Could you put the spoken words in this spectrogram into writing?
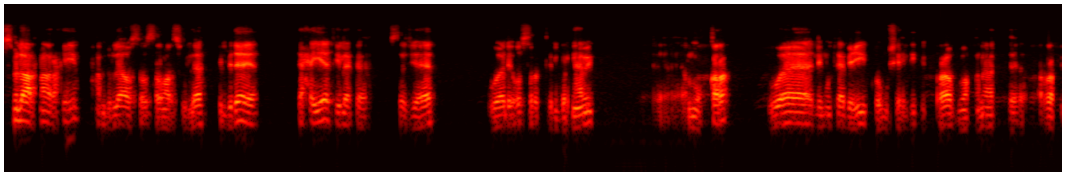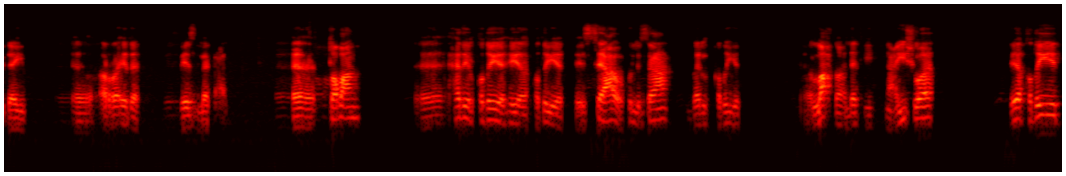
بسم الله الرحمن الرحيم، الحمد لله والصلاة والسلام على رسول الله، في البداية تحياتي لك أستاذ جهاد ولأسرة البرنامج الموقره ولمتابعيك ومشاهديك الكرام وقناة الرافدين الرائدة بإذن الله تعالى. طبعا هذه القضية هي قضية الساعة وكل ساعة بل قضية اللحظة التي نعيشها هي قضية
